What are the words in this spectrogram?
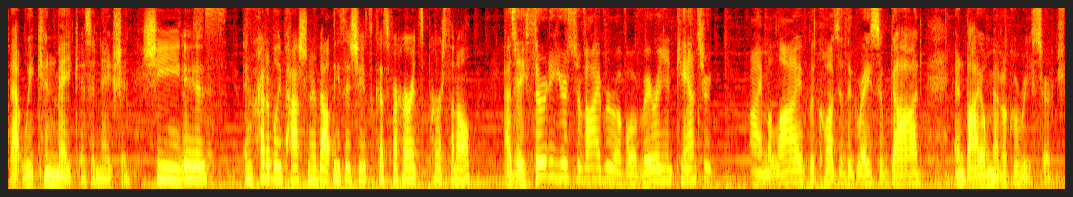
that we can make as a nation. She is incredibly passionate about these issues because for her it's personal. As a 30-year survivor of ovarian cancer, I'm alive because of the grace of God and biomedical research.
